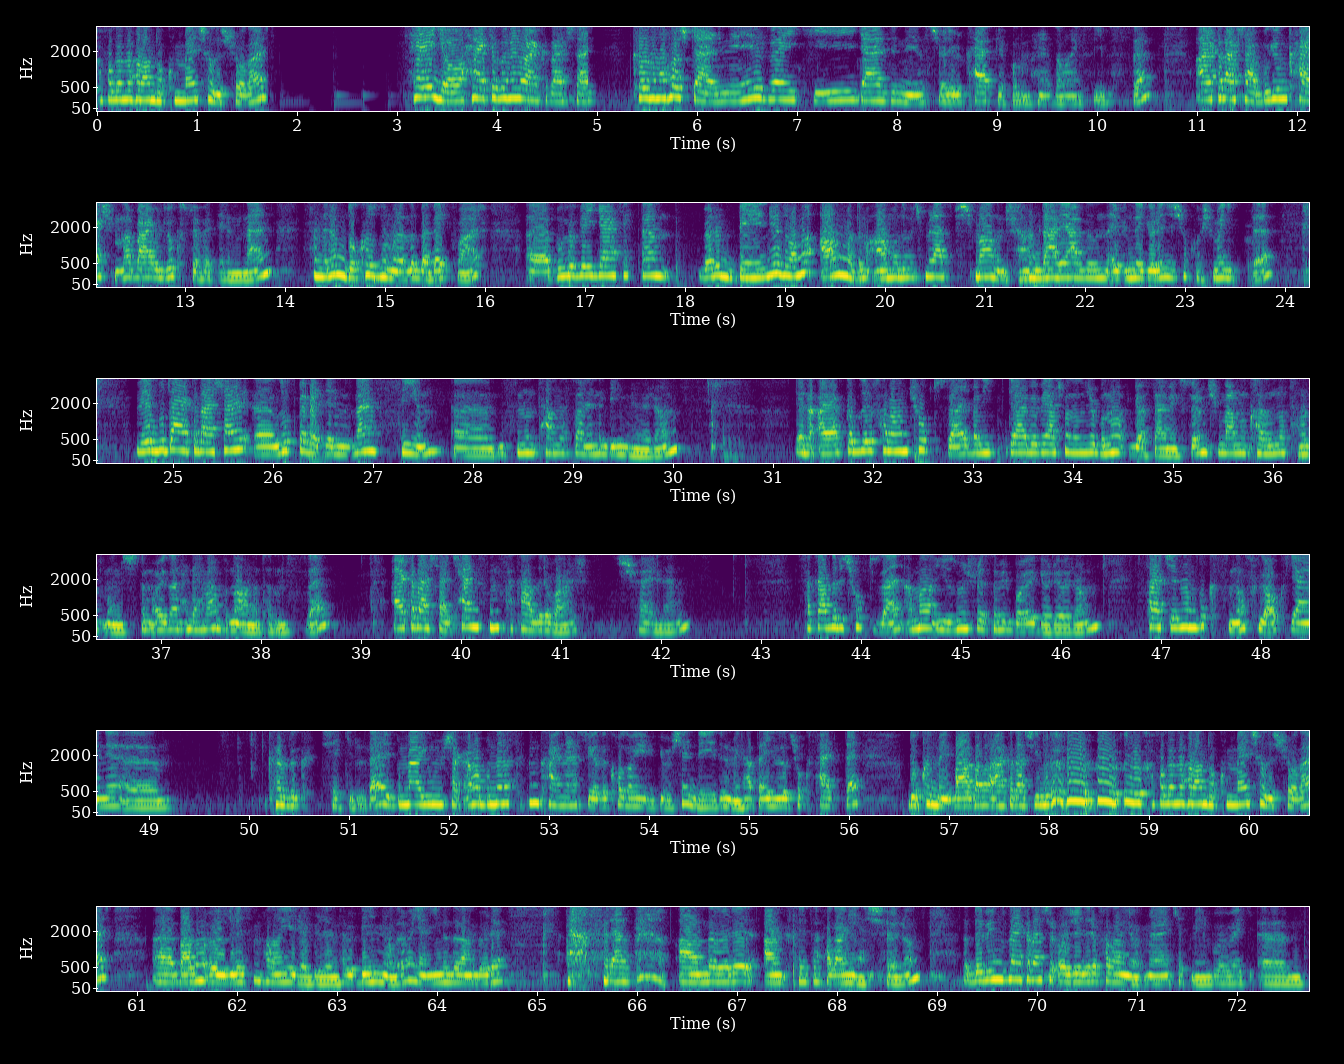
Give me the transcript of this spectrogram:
kafalarına falan dokunmaya çalışıyorlar. Hey yo, herkese merhaba arkadaşlar. Kanalıma hoş geldiniz ve iyi ki geldiniz. Şöyle bir kalp yapalım her zamanki gibi size. Arkadaşlar bugün karşımda Barbie Lux bebeklerinden sanırım 9 numaralı bebek var. Ee, bu bebeği gerçekten böyle beğeniyordum ama almadım. Almadığım için biraz pişmanım. Şu an Derya ablanın evinde görünce çok hoşuma gitti. Ve bu da arkadaşlar e, Look bebeklerimizden Sian. E, isminin tam nasıl söylendiğini bilmiyorum. Yani ayakkabıları falan çok güzel. Ben ilk diğer bebeği açmadan önce bunu göstermek istiyorum. Çünkü ben bunu kanalımda tanıtmamıştım. O yüzden hadi hemen bunu anlatalım size. Arkadaşlar kendisinin sakalları var. Şöyle. Sakalları çok güzel ama yüzünün şurasında bir boya görüyorum. Saçlarının bu kısmı flock yani e, kazık şekilde. Bunlar yumuşak ama bunlara sakın kaynar su ya da kolonya gibi bir şey değdirmeyin. Hatta elinize çok sert de dokunmayın. Bazen arkadaş gibi kafalarına falan dokunmaya çalışıyorlar. Ee, bazen öldüresim falan geliyor birilerine. Tabi bilmiyorlar ama yani yine de ben böyle biraz anda böyle anksiyete falan yaşıyorum. Bebeğimizde arkadaşlar ojeleri falan yok merak etmeyin. Bu bebek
